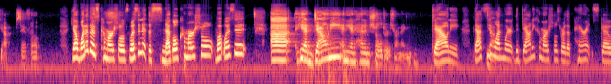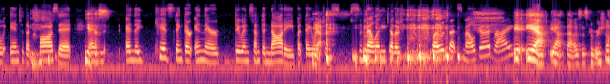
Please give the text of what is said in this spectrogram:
yeah, stay afloat. Yeah, one of those commercials, wasn't it the Snuggle commercial? What was it? Uh, he had Downy and he had Head and Shoulders running. Downy. That's Yeah. the one where the Downy commercials where the parents go into the closet Yes. and the kids think they're in there doing something naughty, but they were Yeah. just smelling each other's clothes that smell good, right? Yeah, yeah, that was his commercial.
